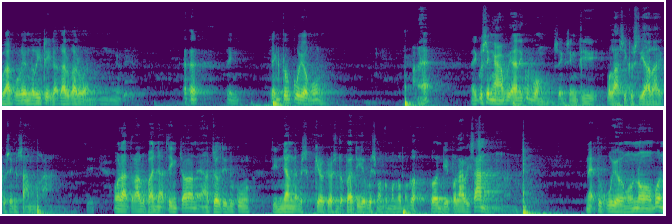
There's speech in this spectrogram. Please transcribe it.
Bakule nritik gak karu-karuan. sing sing tuku ya ngono. Eh? Nah, iku sing ngapian iku wong sing sing diwelasi Gusti Allah iku sing samha. Ora terlalu banyak cincon nek adol tinuku dinyang nek wis kira-kira entuk badi ya wis monggo-monggo kon nggih pelarisan. Nek tuku ya ngono pun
